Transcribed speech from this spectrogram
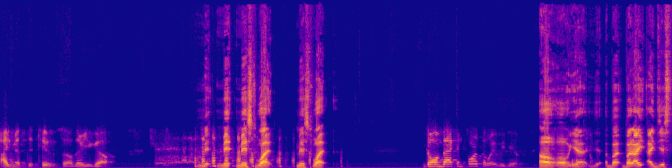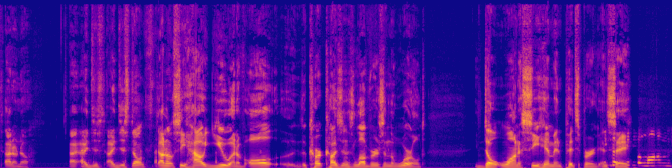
I missed it too. So there you go. Mi- mi- missed what? Missed what? Going back and forth the way we do. Oh, oh yeah, but but I, I just I don't know. I, I just I just don't I don't see how you out of all the Kirk Cousins lovers in the world don't want to see him in Pittsburgh and say he belongs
